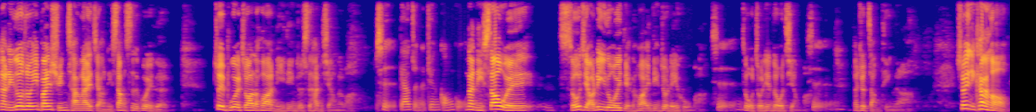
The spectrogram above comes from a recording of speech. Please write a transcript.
那你如果说一般寻常来讲，你上市贵的最不会抓的话，你一定就是汉翔了嘛？是标准的军工股。那你稍微手脚利落一点的话，一定就雷虎嘛？是，这我昨天都有讲嘛？是，那就涨停了啊。所以你看哈、哦，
